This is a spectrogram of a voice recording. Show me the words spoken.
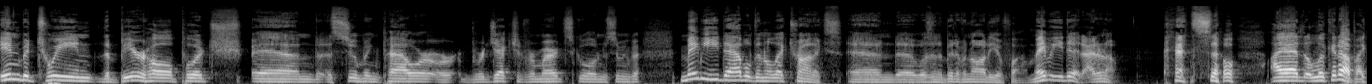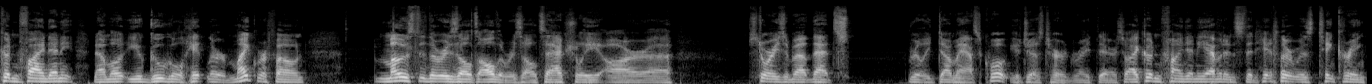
in between the beer hall putsch and assuming power or rejection from art school and assuming power, maybe he dabbled in electronics and uh, was in a bit of an audiophile. Maybe he did. I don't know. And so I had to look it up. I couldn't find any. Now, you Google Hitler microphone, most of the results, all the results actually, are uh, stories about that really dumbass quote you just heard right there. So I couldn't find any evidence that Hitler was tinkering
